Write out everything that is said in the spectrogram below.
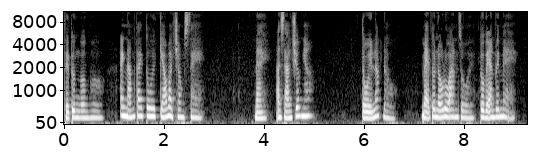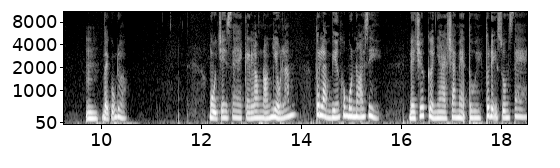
Thế tôi ngơ ngơ, Anh nắm tay tôi kéo vào trong xe. Này, ăn sáng trước nhé Tôi lắc đầu, Mẹ tôi nấu đồ ăn rồi, Tôi về ăn với mẹ. Ừ vậy cũng được. Ngồi trên xe Cảnh Long nói nhiều lắm, Tôi làm biếng không muốn nói gì. Đến trước cửa nhà cha mẹ tôi Tôi định xuống xe.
